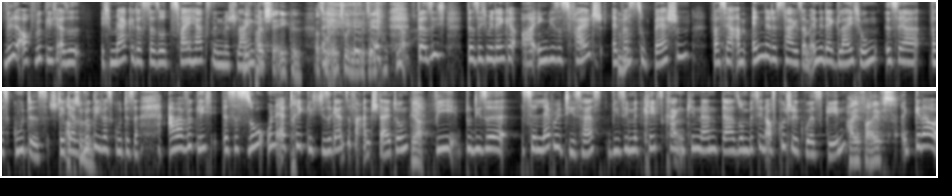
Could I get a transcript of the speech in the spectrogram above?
will auch wirklich, also ich merke, dass da so zwei Herzen in mir schlagen. Nicht Patsch der Ekel. Achso, entschuldige bitte. ja. dass, ich, dass ich mir denke, oh, irgendwie ist es falsch, etwas mhm. zu bashen, was ja am Ende des Tages, am Ende der Gleichung, ist ja was Gutes. Steht Absolut. ja wirklich was Gutes da. Aber wirklich, das ist so unerträglich, diese ganze Veranstaltung, ja. wie du diese Celebrities hast, wie sie mit krebskranken Kindern da so ein bisschen auf Kuschelkurs gehen. High Fives. Genau,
